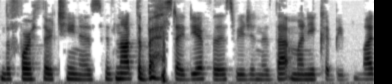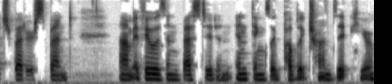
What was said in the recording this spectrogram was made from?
the 413 is, is not the best idea for this region is that money could be much better spent um, if it was invested in, in things like public transit here.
